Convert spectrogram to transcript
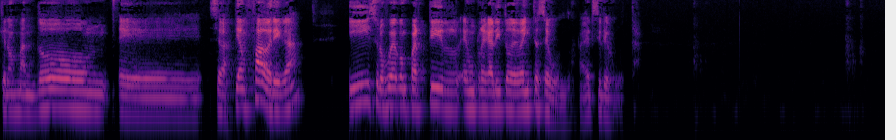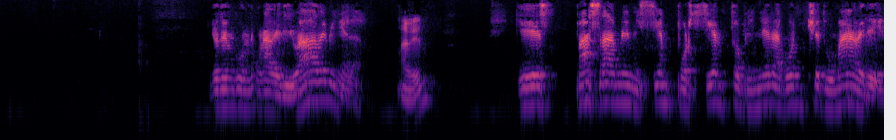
que nos mandó eh, Sebastián Fábrega, y se los voy a compartir en un regalito de 20 segundos, a ver si les gusta. Yo tengo una derivada de Piñera. A ver. que es Pásame mi 100% Piñera conche tu madre.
